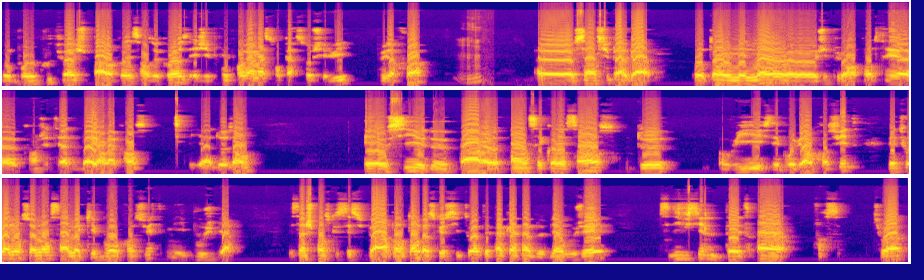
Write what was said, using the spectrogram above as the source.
Donc, pour le coup, tu vois, je parle en connaissance de cause et j'ai pris une programmation perso chez lui plusieurs fois. Mm-hmm. Euh, c'est un super gars. Autant humainement, euh, j'ai pu le rencontrer euh, quand j'étais à Dubaï en vacances, il y a deux ans. Et aussi de par, euh, un, ses connaissances, deux, oui, il se débrouille bien en crossfit. Mais toi, non seulement c'est un mec qui est bon en crossfit, mais il bouge bien. Et ça, je pense que c'est super important parce que si toi, t'es pas capable de bien bouger, c'est difficile d'être un, force, tu vois,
